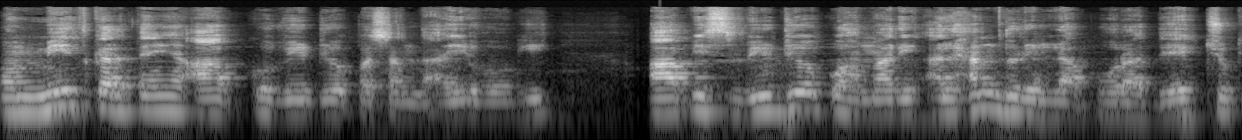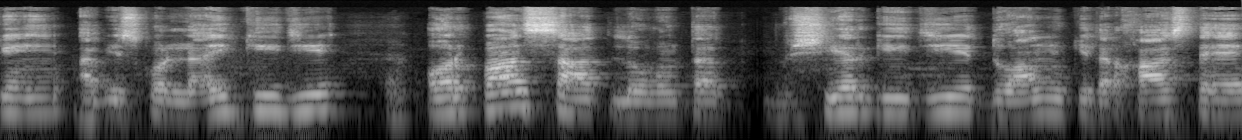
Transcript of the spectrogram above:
उम्मीद करते हैं आपको वीडियो पसंद आई होगी। आप इस वीडियो को हमारी अल्हम्दुलिल्लाह पूरा देख चुके हैं। अब इसको लाइक कीजिए और पाँच सात लोगों तक शेयर कीजिए। दुआओं की दरख्वास्त है।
